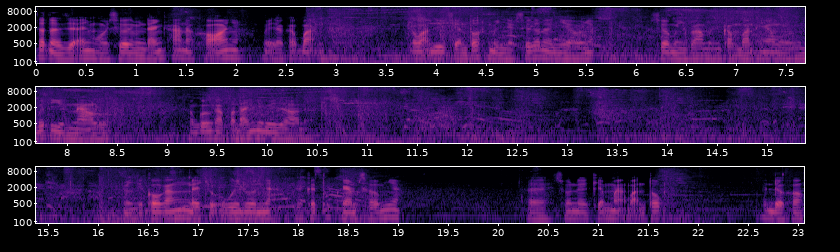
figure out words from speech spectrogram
rất là dễ nhưng hồi xưa thì mình đánh khá là khó nhá. Bây giờ các bạn các bạn di chuyển tốt mình hồi xưa rất là nhiều nhá. Hồi xưa mình vào mình cầm ban heo mà mình biết đi đường nào luôn. Không có gặp nó đánh như bây giờ này mình sẽ cố gắng để trụ win luôn nha để kết thúc game sớm nha Đây, xuống đây kiếm mạng bạn tốt. Biết được không?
